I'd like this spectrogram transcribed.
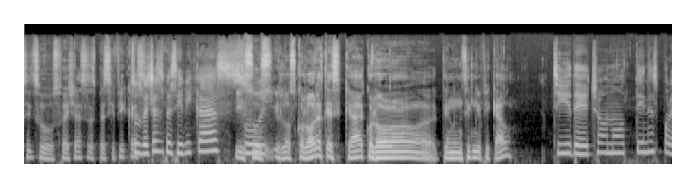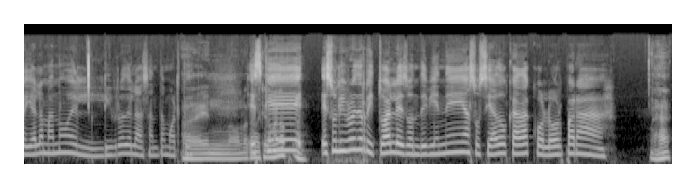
Sí, sus fechas específicas. sus fechas específicas. y, su- sus, y los colores, que cada color tiene un significado. Sí, de hecho, ¿no tienes por ahí a la mano el libro de la Santa Muerte? Ay, no tengo es la mano, que es un libro de rituales donde viene asociado cada color para... pero- Ajá.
